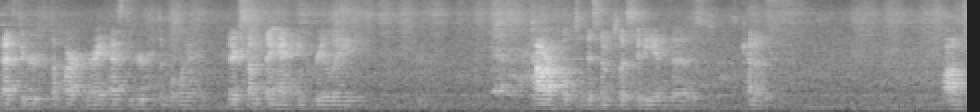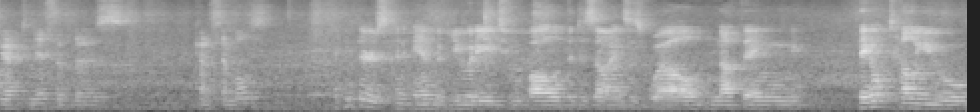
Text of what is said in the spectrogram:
that's the group at the heart, right? That's the group at the balloon. There's something I think really powerful to the simplicity of the kind of objectness of those kind of symbols. I think there's an ambiguity to all of the designs as well. Nothing, they don't tell you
